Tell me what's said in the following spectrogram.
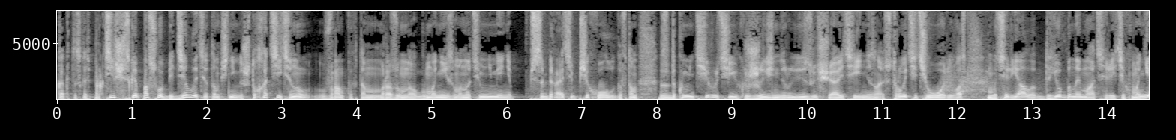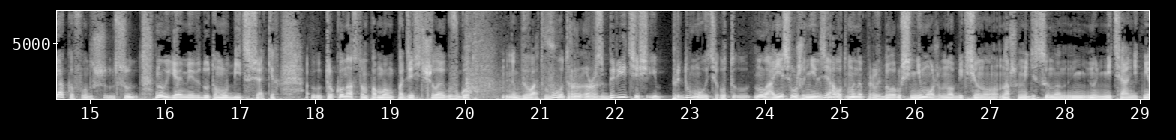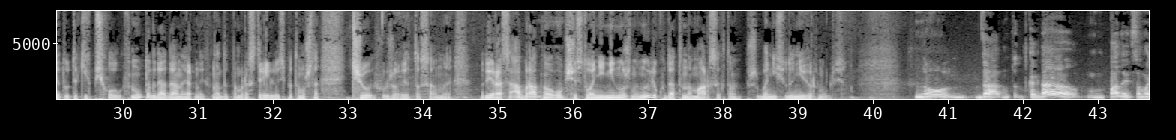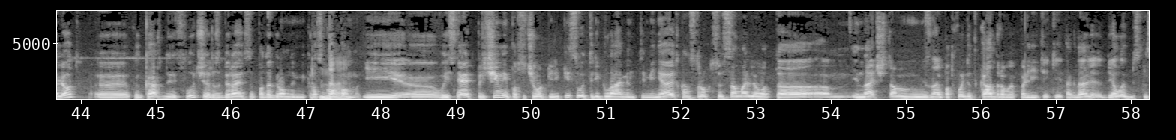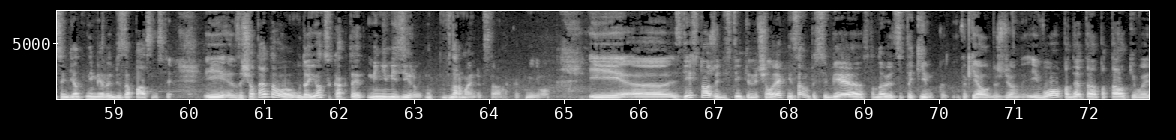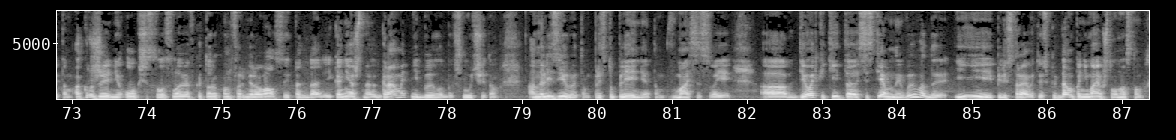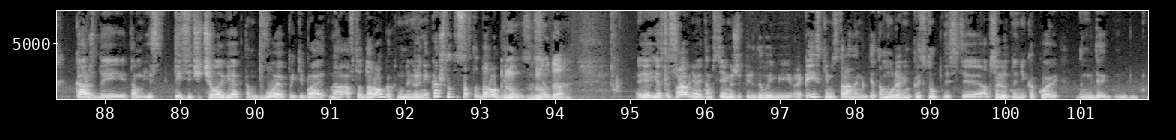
как это сказать, практическое пособие. Делайте там с ними что хотите, ну, в рамках там разумного гуманизма, но тем не менее, собирайте психологов, там, задокументируйте их жизнь, изучайте, я не знаю, стройте теории, у вас материалы до ебаной матери, этих маньяков, ну, я имею в виду там убийц всяких, только у нас там, по-моему, по 10 человек в год убивают. Вот, разберитесь и придумывайте. Вот, ну, а если уже нельзя, вот мы, например, в Беларуси не можем, но объективно наша медицина ну, не тянет, нету таких психологов, ну, тогда, да, наверное, их надо там расстреливать, потому что чего их уже это самое. И раз обратного обществу они не нужны, ну, или куда-то на Марс их там, чтобы они сюда не вернулись. Ну, да, ну, когда падает самолет, э, каждый случай разбирается под огромным микроскопом да. и э, выясняют причины, после чего переписывают регламенты, меняют конструкцию самолета, иначе там, не знаю, подходят кадровые политики и так далее, делают беспрецедентные меры безопасности. И за счет этого удается как-то минимизировать, ну, в нормальных странах, как минимум. И э, здесь тоже действительно человек не сам по себе становится таким, как, как я убежден. Его под это подталкивает там, окружение, общество, условия, в которых он формировался и так далее. И, конечно, грамотнее было бы в случае, там, анализируя там, преступления там, в массе своей, э, делать какие-то системные выводы и перестраивать. То есть, когда мы понимаем, что у нас там каждый там, из тысячи человек там, двое погибают на автодорогах, ну, наверняка что-то с автодорогами. Ну, ну да. Если сравнивать там, с теми же передовыми европейскими странами, где там уровень преступности абсолютно никакой, где,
